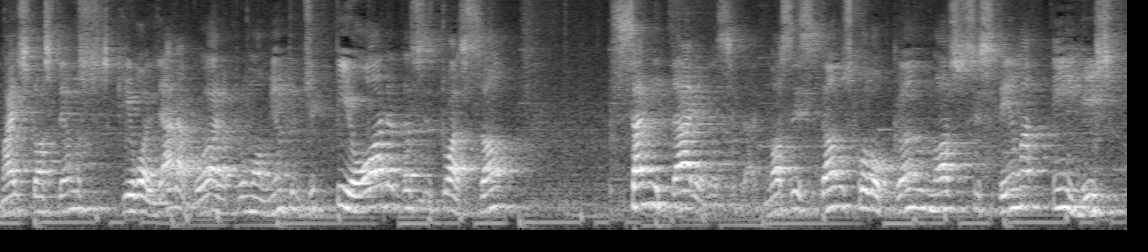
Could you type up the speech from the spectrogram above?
mas nós temos que olhar agora para um momento de piora da situação sanitária da cidade. Nós estamos colocando o nosso sistema em risco.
